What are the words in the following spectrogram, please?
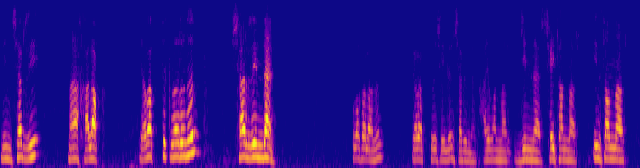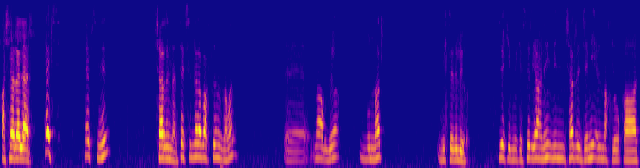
Min şerri ma halak. Yarattıklarının şerrinden. Allah Teala'nın yarattığı şeylerin şerrinden. Hayvanlar, cinler, şeytanlar, insanlar, haşereler hepsi. Hepsinin şerrinden. Tefsirlere baktığınız zaman e, ne yapılıyor? Bunlar zikrediliyor. Diyor ki İbn Kesir yani min şerri cemi'el mahlukat.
